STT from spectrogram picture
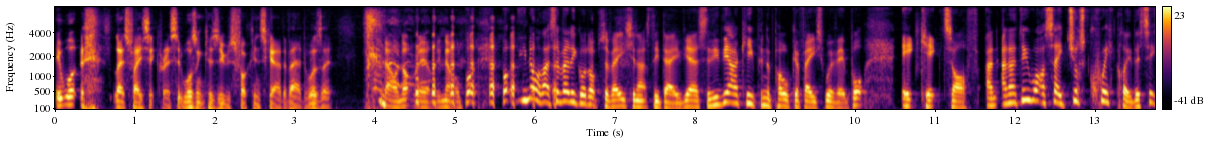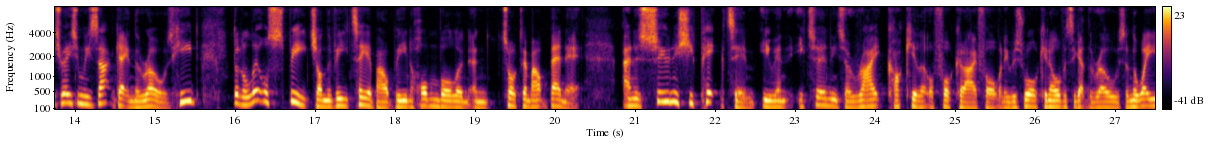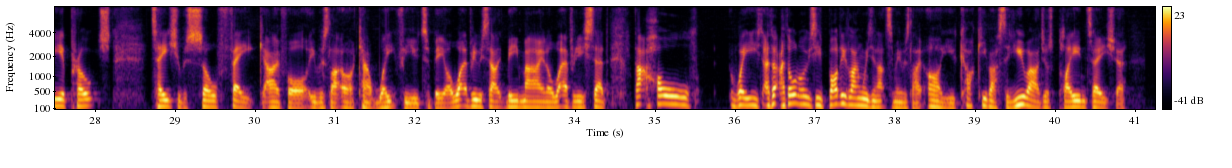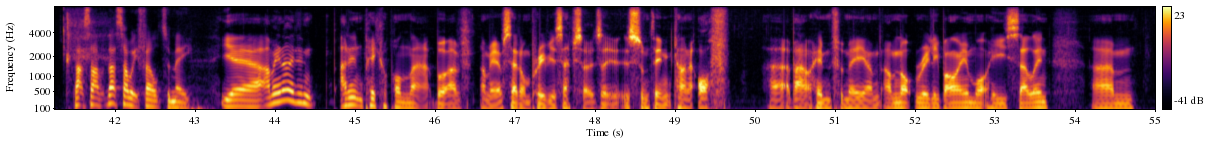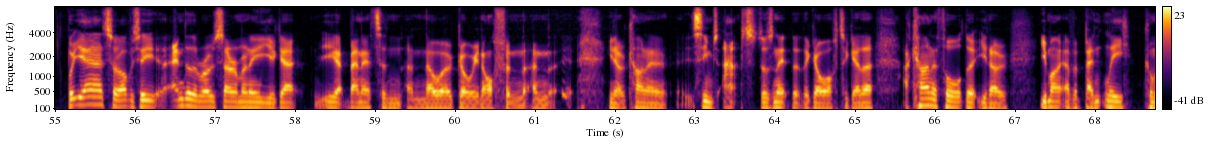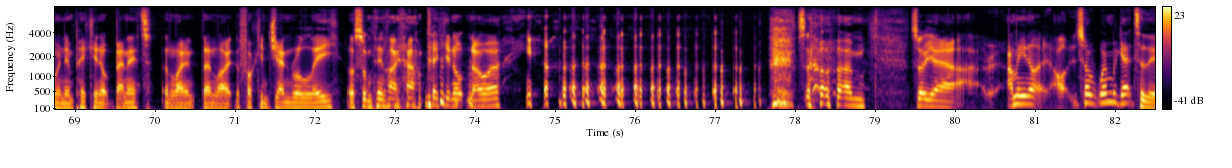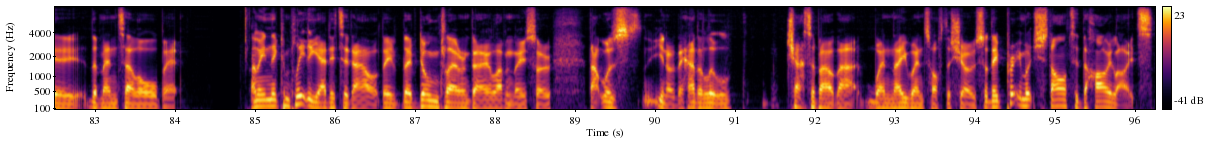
it was. Let's face it, Chris. It wasn't because he was fucking scared of Ed, was it? no, not really. No, but but you know that's a very good observation, actually, Dave. Yeah, so they are keeping the poker face with it, but it kicked off. And and I do want to say just quickly the situation with Zac getting the rose. He'd done a little speech on the VT about being humble and, and talking about Bennett. And as soon as she picked him, he went. He turned into a right cocky little fucker. I thought when he was walking over to get the rose, and the way he approached Tayshia was so fake. I thought he was like, "Oh, I can't wait for you to be," or whatever he was like, "Be mine," or whatever he said. That whole way, he, I, don't, I don't know, his body language in that to me was like, "Oh, you cocky bastard, you are just playing Tayshia." That's how, that's how it felt to me. Yeah, I mean, I didn't I didn't pick up on that, but I've I mean I've said on previous episodes there's something kind of off uh, about him for me. I'm I'm not really buying what he's selling. Um, but yeah, so obviously end of the rose ceremony, you get you get Bennett and, and Noah going off, and and you know, kind of it seems apt, doesn't it, that they go off together. I kind of thought that you know you might have a Bentley coming and picking up Bennett, and like then like the fucking General Lee or something like that picking up Noah. so um, so yeah, I mean, so when we get to the the men tell all bit I mean, they completely edited out. They they've done Claire and Dale, haven't they? So that was, you know, they had a little chat about that when they went off the show. So they pretty much started the highlights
